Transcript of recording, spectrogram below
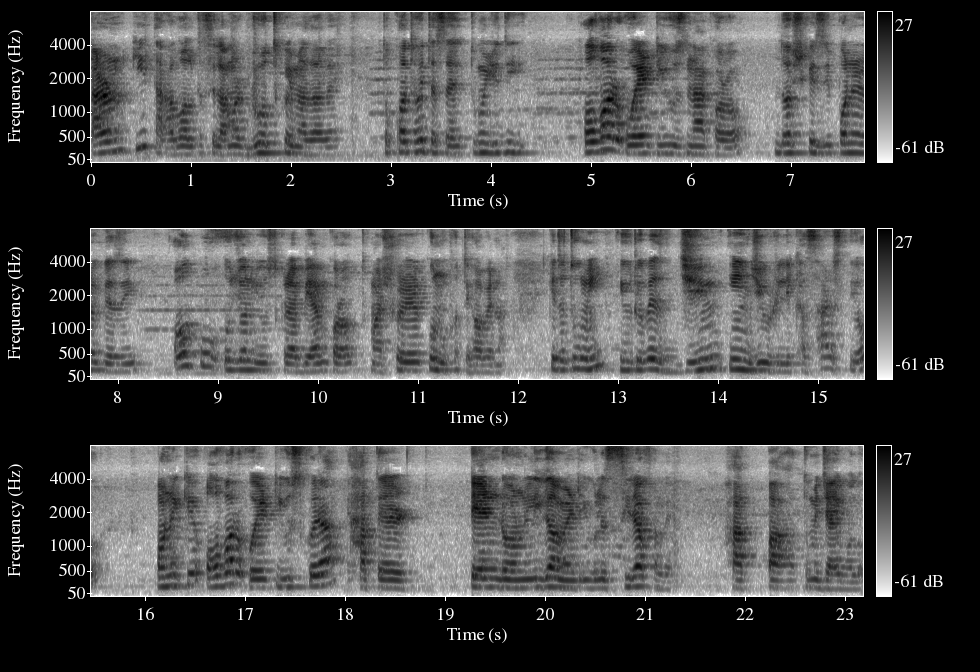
কারণ কি? তারা বলতেছিল, আমার গ্রোথ কমে যাবে। তো কথা হইতেছে, তুমি যদি ওভার ওয়েট ইউজ না করো, দশ কেজি, পনেরো কেজি, অল্প ওজন ইউজ করে ব্যায়াম করো, তোমার শরীরের কোনো ক্ষতি হবে না। কিন্তু তুমি ইউটিউবে জিম ইনজিউরি লেখা সার্চ দিও। অনেকে ওভার ওয়েট ইউজ করে হাতের টেন্ডন লিগামেন্ট এগুলো সিরা ফেলে। হাত, পা, তুমি যাই বলো,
